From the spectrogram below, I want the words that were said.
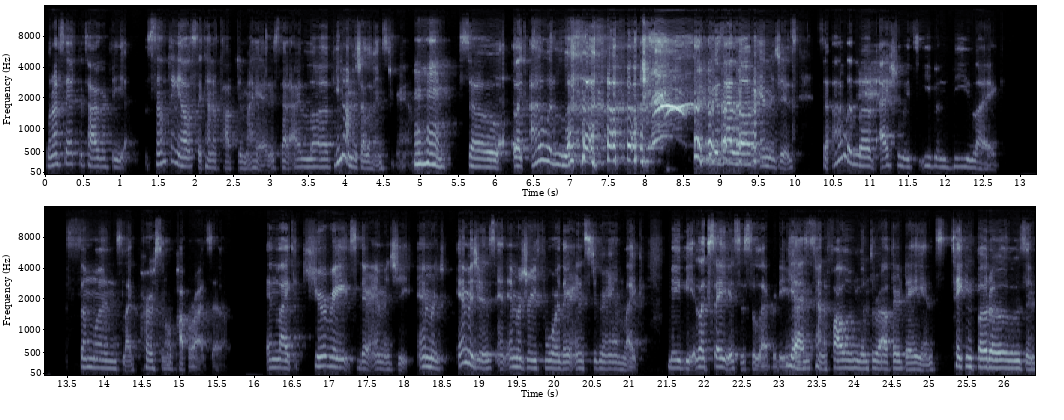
when I said photography, something else that kind of popped in my head is that I love, you know how much I love Instagram. hmm So, like, I would love, because I love images. So, I would love actually to even be like someone's like personal paparazzo and like curates their imagery, image, images and imagery for their Instagram. Like, maybe, like, say it's a celebrity. and kind of following them throughout their day and taking photos and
